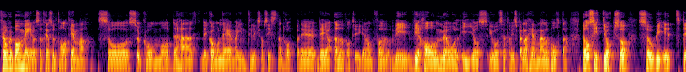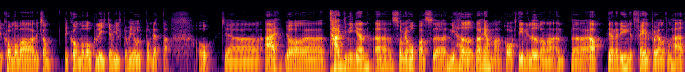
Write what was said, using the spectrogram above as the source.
får vi bara med oss ett resultat hemma så, så kommer det här, det kommer leva in till liksom sista droppen. Det, det är jag övertygad om för vi, vi har mål i oss oavsett om vi spelar hemma eller borta. Det har City också, so be it. Det kommer vara liksom, det kommer vara på lika villkor vi gör upp om detta. Och eh, nej, uh, eh, ja, taggningen uh, som jag hoppas uh, ni hör där hemma rakt in i lurarna, inte, ja, den är det ju inget fel på i alla fall här.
